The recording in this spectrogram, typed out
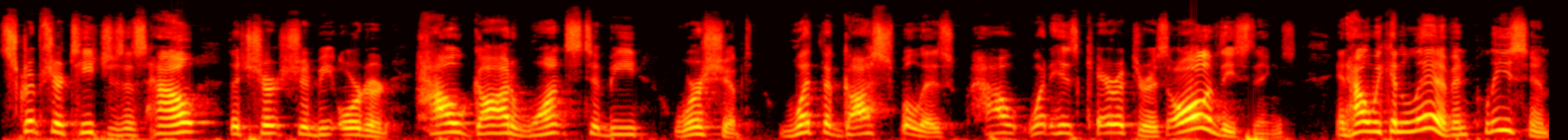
Scripture teaches us how the church should be ordered, how God wants to be worshiped, what the gospel is, how what his character is. All of these things and how we can live and please him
